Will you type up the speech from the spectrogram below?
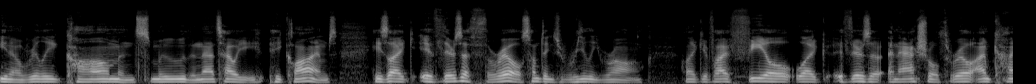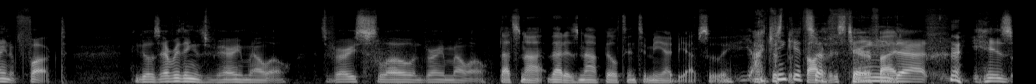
you know, really calm and smooth, and that's how he he climbs. He's like if there's a thrill, something's really wrong. Like if I feel like if there's a, an actual thrill, I'm kind of fucked. He goes, everything is very mellow. It's very slow and very mellow. that's not that is not built into me. I'd be absolutely. I just think the it's thought a of it is thing terrified. that his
